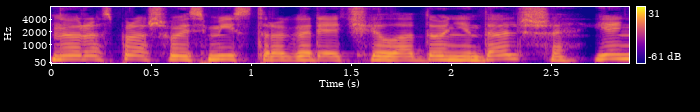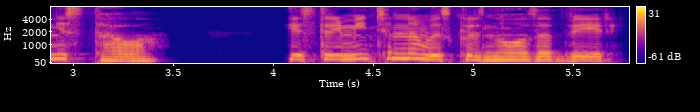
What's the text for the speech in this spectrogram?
Но расспрашивать мистера горячие ладони дальше я не стала. И стремительно выскользнула за дверь.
